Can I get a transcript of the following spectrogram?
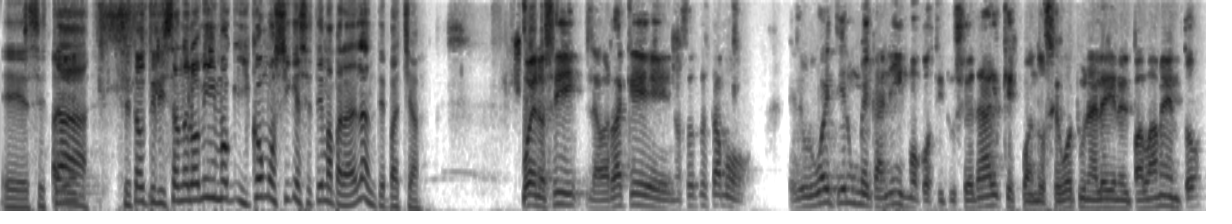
Eh, se, está, se está utilizando lo mismo. ¿Y cómo sigue ese tema para adelante, Pacha? Bueno, sí, la verdad que nosotros estamos. El Uruguay tiene un mecanismo constitucional que es cuando se vota una ley en el Parlamento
